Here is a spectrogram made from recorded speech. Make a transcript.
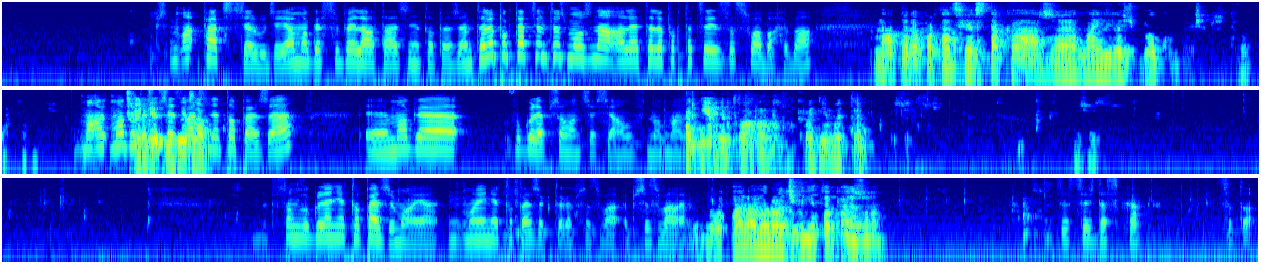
Ma- Patrzcie, ludzie, ja mogę sobie latać nietoperzem. Teleportacją też można, ale teleportacja jest za słaba chyba. No, teleportacja jest taka, że na ileś bloków da się przeteleportować. Mo mogę Nie- też nie za. nietoperze. Y, mogę... W ogóle przełączę się w normalny... Kradniemy to, a, kradniemy to. To są w ogóle nietoperzy moje. Moje nietoperze, które przyzwa przyzwałem. No, Alan urodził nietoperza. To jest coś do skak... Co to?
